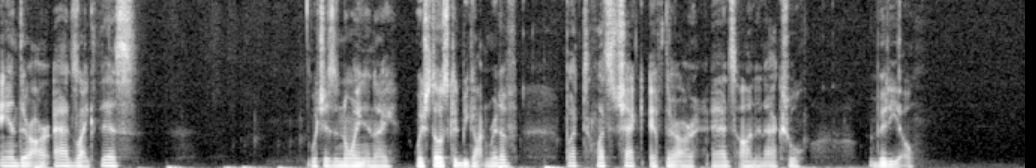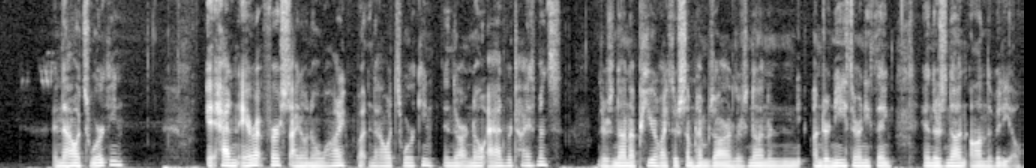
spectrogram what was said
and there are ads like this which is annoying and I Wish those could be gotten rid of. But let's check if there are ads on an actual video. And now it's working. It had an error at first, I don't know why, but now it's working and there are no advertisements. There's none up here like there sometimes are, there's none underneath or anything, and there's none on the video.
